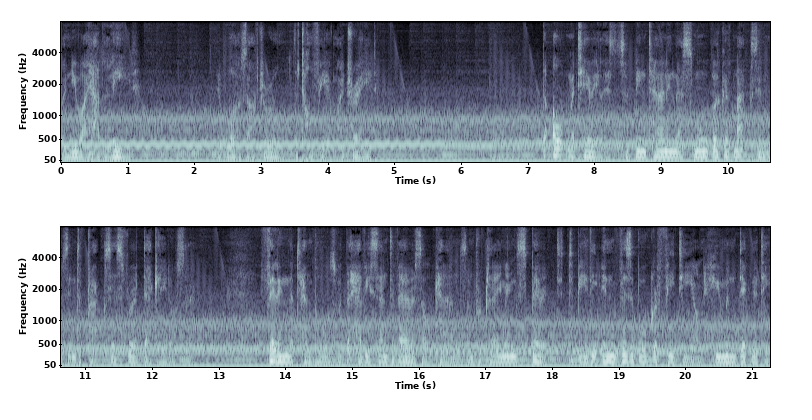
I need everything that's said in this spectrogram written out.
I knew I had a lead. It was, after all, the toffee of my trade. The alt materialists had been turning their small book of maxims into praxis for a decade or so, filling the temples with the heavy scent of aerosol cans and proclaiming spirit to be the invisible graffiti on human dignity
